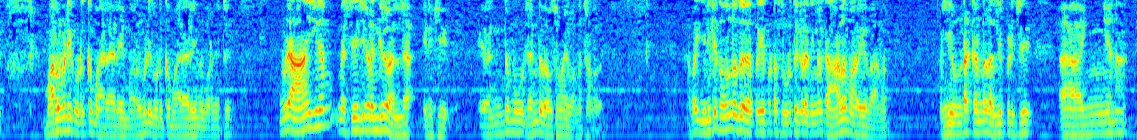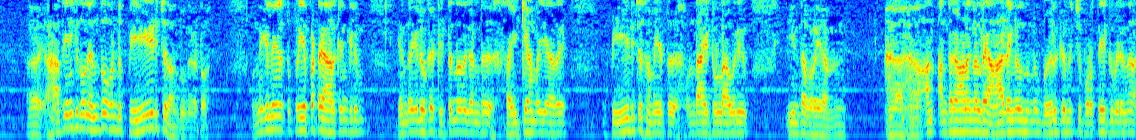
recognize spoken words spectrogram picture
മറുപടി കൊടുക്കും മാരാരെ മറുപടി കൊടുക്കും മാരാരെ എന്ന് പറഞ്ഞിട്ട് ഒരായിരം മെസ്സേജുകളെങ്കിലും അല്ല എനിക്ക് രണ്ട് മൂന്ന് രണ്ട് ദിവസമായി വന്നിട്ടുള്ളത്. അപ്പൊ എനിക്ക് തോന്നുന്നത് പ്രിയപ്പെട്ട സുഹൃത്തുക്കളെ നിങ്ങൾക്ക് ആൾ മാറിയതാണ്. ഈ ഉണ്ടക്കണ്ണ് തള്ളിപ്പിടിച്ച് ഇങ്ങനെ അത് എനിക്ക് തോന്നുന്നു എന്തോ കണ്ട് പേടിച്ചതാണെന്ന് തോന്നുന്നു കേട്ടോ. ഒന്നുകിൽ പ്രിയപ്പെട്ട ആർക്കെങ്കിലും എന്തെങ്കിലുമൊക്കെ കിട്ടുന്നത് കണ്ട് സഹിക്കാൻ വയ്യാതെ പേടിച്ച സമയത്ത് ഉണ്ടായിട്ടുള്ള ഒരു എന്താ പറയുക അന്തരാളങ്ങളുടെ ആഴങ്ങളിൽ നിന്നും ബഹിർഗമിച്ച് പുറത്തേക്ക് വരുന്ന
